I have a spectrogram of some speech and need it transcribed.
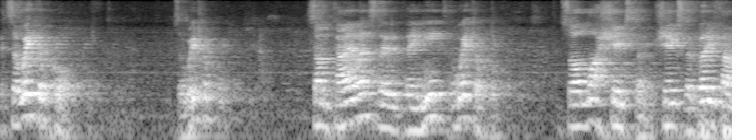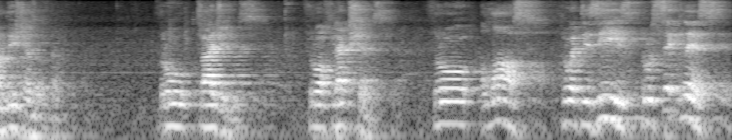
It's a wake-up call. It's a wake-up call. Some tyrants, they, they need a wake-up call. So Allah shakes them, shakes the very foundations of them. Through tragedies, through afflictions, through a loss, through a disease, through sickness,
